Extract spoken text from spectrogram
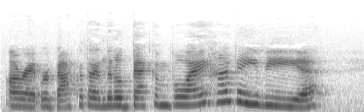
All right, we're back with our little Beckham boy. Hi, baby.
